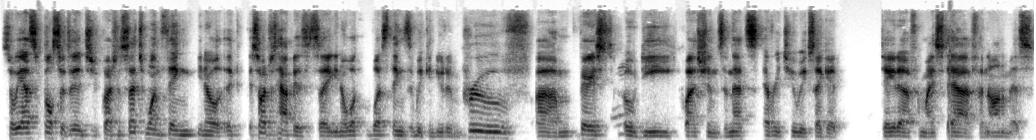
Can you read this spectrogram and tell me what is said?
so we asked all sorts of interesting questions. So that's one thing. You know, it- it's not just happiness. It's like you know what what's things that we can do to improve. Um, various OD questions, and that's every two weeks I get data from my staff, anonymous.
